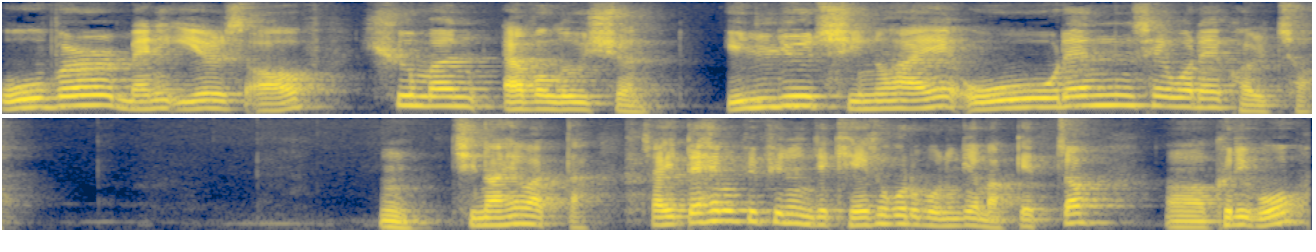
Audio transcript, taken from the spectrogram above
over many years of human evolution, 인류 진화의 오랜 세월에 걸쳐. 음, 진화해왔다. 자, 이때 have pp는 이제 계속으로 보는 게 맞겠죠? 어, 그리고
